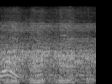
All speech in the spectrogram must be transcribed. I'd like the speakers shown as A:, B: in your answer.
A: road.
